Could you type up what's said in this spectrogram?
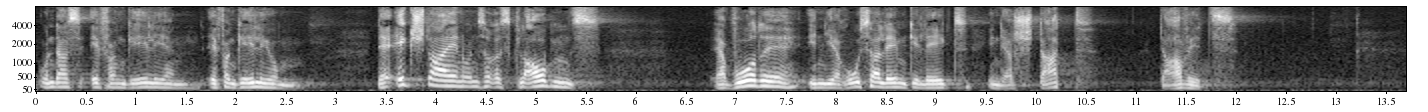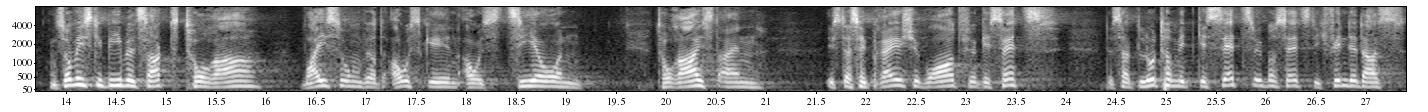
und das Evangelium. Der Eckstein unseres Glaubens er wurde in Jerusalem gelegt, in der Stadt Davids. Und so wie es die Bibel sagt, Torah, Weisung wird ausgehen aus Zion. Torah ist, ein, ist das hebräische Wort für Gesetz. Das hat Luther mit Gesetz übersetzt. Ich finde das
